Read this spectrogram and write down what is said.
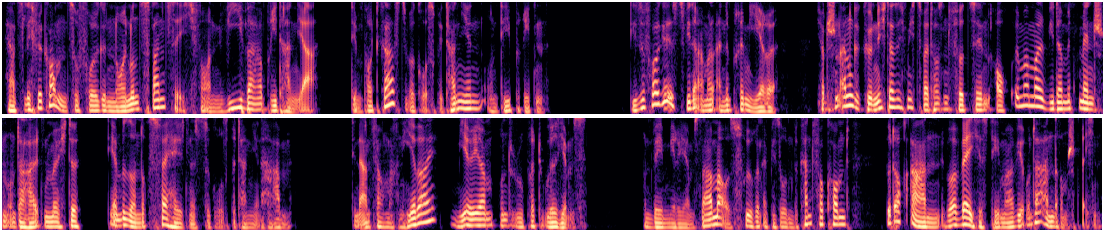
Herzlich willkommen zu Folge 29 von Viva Britannia, dem Podcast über Großbritannien und die Briten. Diese Folge ist wieder einmal eine Premiere. Ich hatte schon angekündigt, dass ich mich 2014 auch immer mal wieder mit Menschen unterhalten möchte, die ein besonderes Verhältnis zu Großbritannien haben. Den Anfang machen hierbei Miriam und Rupert Williams. Und wem Miriams Name aus früheren Episoden bekannt vorkommt, wird auch ahnen, über welches Thema wir unter anderem sprechen.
